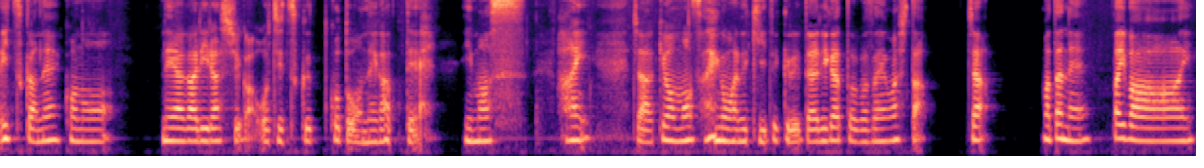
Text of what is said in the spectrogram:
いつかね、この値上がりラッシュが落ち着くことを願っています。はい。じゃあ今日も最後まで聞いてくれてありがとうございました。じゃあ、またね。バイバーイ。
